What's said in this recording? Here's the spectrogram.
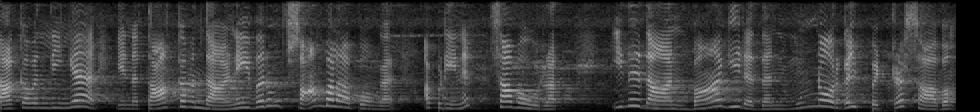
தாக்க வந்தீங்க? என்னை தாக்க வந்த அனைவரும் சாம்பலா போங்க அப்படின்னு சாபம் விடுறார் இதுதான் பாகீரதன் முன்னோர்கள் பெற்ற சாபம்.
